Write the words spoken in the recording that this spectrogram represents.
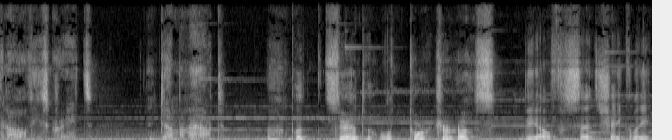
and all these crates and dump them out. Uh, but Santa will torture us, the elf said shakily.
